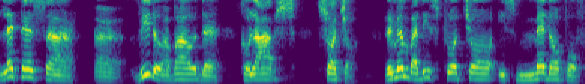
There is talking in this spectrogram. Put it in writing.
latest uh, uh, video about the collapse structure. Remember, this structure is made up of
